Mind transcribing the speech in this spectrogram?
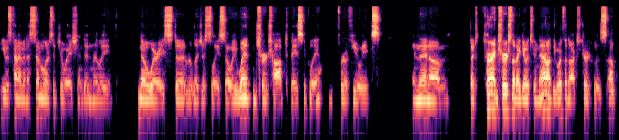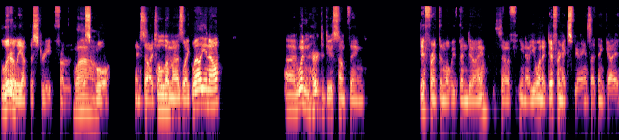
he was kind of in a similar situation, didn't really know where he stood religiously, so we went and church hopped basically for a few weeks, and then um, the current church that I go to now, the Orthodox church, was up literally up the street from Wow. the school, and so I told him I was like, well, you know, uh, it wouldn't hurt to do something different than what we've been doing. So if you know you want a different experience, I think I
